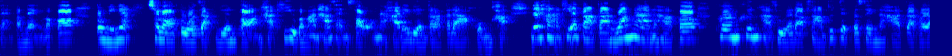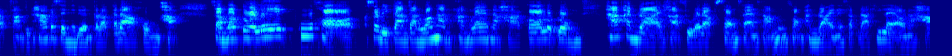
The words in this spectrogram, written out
0 0 0ตำแหน่ง แล้วก็ตรงนี้เนี่ยชะลอตัวจากเดือนก่อนค่ะ ที่อยู่ประมาณ 5 2 0 0 0นะคะในเดือนกรกฎาคมค่ะ ในขณะที่อัตราการว่างงานนะคะ ก็เพิ่มขึ้นค่ะสู่ระดับ 3.7%นะคะจากระดับ 3.5%ในเดือนกรกฎาคมค่ะ สำหรับตัวเลขผู้ขอสวัสดิการการว่างงานครั้งแรกนะคะ ก็ลดลง 5,000 รายค่ะ สู่ระดับ 232,000 รายในสัปดาห์ที่แล้วนะคะ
